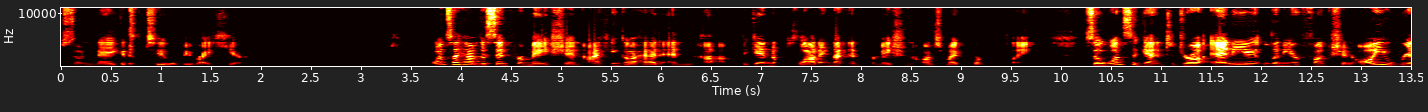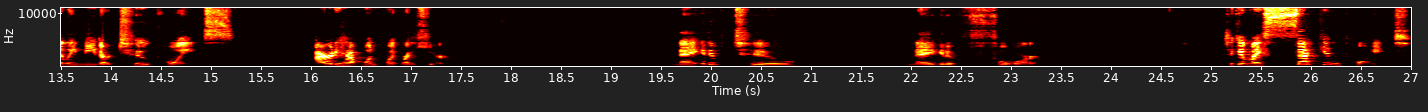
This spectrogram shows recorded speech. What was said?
So negative 2 would be right here. Once I have this information, I can go ahead and uh, begin plotting that information onto my coordinate plane. So once again, to draw any linear function, all you really need are two points. I already have one point right here. Negative 2 negative 4. To get my second point,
